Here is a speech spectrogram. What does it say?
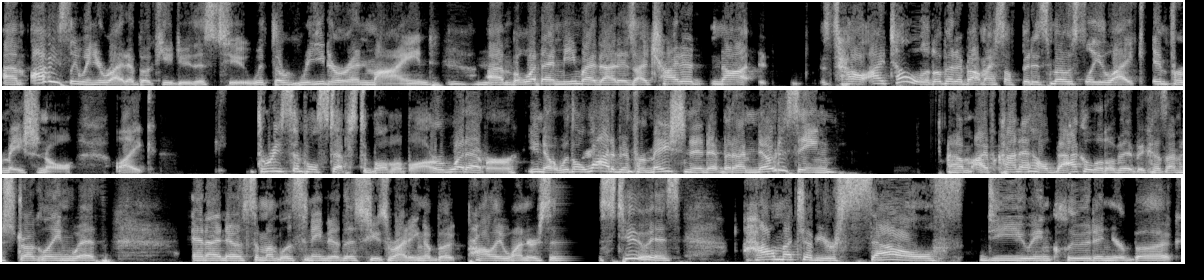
um, obviously, when you write a book, you do this too with the reader in mind. Mm-hmm. Um, but what I mean by that is I try to not tell, I tell a little bit about myself, but it's mostly like informational, like three simple steps to blah, blah, blah, or whatever, you know, with a lot of information in it. But I'm noticing um, I've kind of held back a little bit because I'm struggling with, and I know someone listening to this who's writing a book probably wonders this too, is how much of yourself do you include in your book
